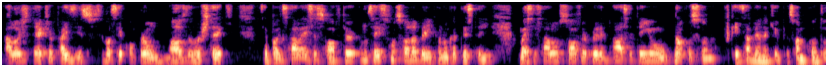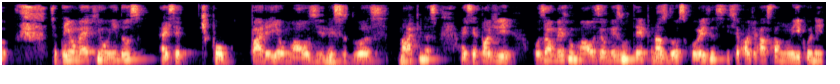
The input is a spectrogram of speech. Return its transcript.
a Logitech já faz isso. Se você compra um mouse da Logitech, você pode instalar esse software. Eu não sei se funciona bem, que eu nunca testei. Mas se instala um software, por exemplo, ah, você tem um. Não funciona. Fiquei sabendo aqui, o pessoal me contou. Você tem um Mac e um Windows, aí você, tipo, pareia o mouse nessas duas máquinas, aí você pode usar o mesmo mouse ao mesmo tempo nas duas coisas, e você pode arrastar um ícone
